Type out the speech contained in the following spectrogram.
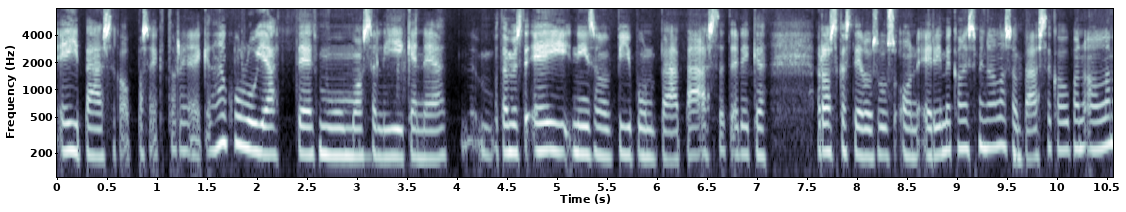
ei-päästökauppasektorin, eli tähän kuuluu jätteet, muun muassa liikenne ja tämmöiset ei niin sanotut piipun pääpäästöt, eli raskasteollisuus on eri mekanismin alla, se on päästökaupan alla.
